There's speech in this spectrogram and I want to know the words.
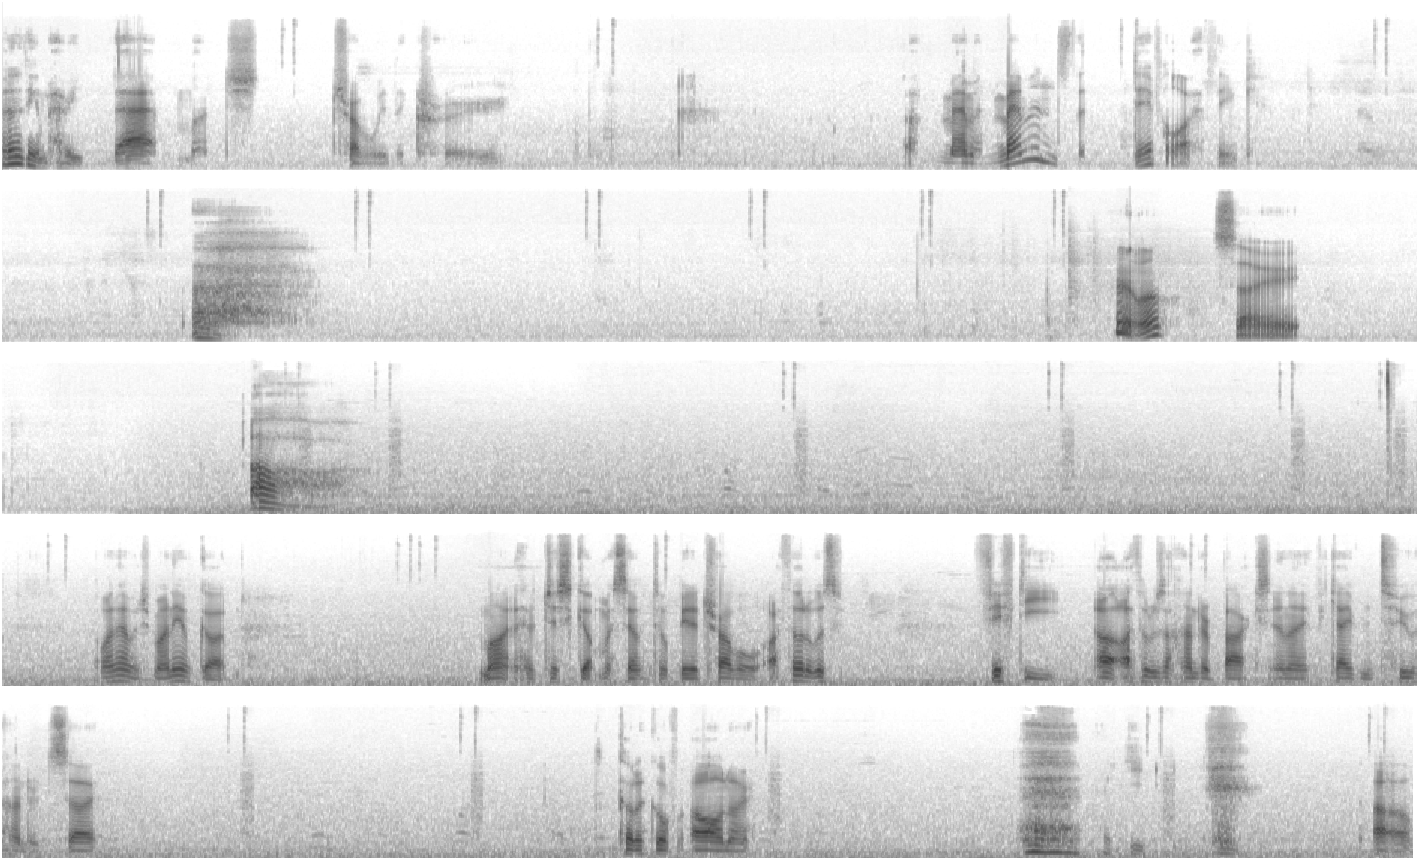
I don't think I'm having that much trouble with the crew. Uh, Mammon. Mammon's the devil, I think. Oh. Oh well, so... Oh. I wonder how much money I've got. Might have just got myself into a bit of trouble. I thought it was 50... Oh, I thought it was 100 bucks and I gave him 200, so... Got a call for... Oh, no. Uh-oh.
